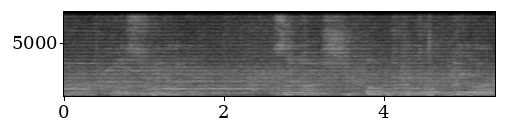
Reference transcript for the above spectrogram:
for this Italian Sandwich or Pickle, Pickle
